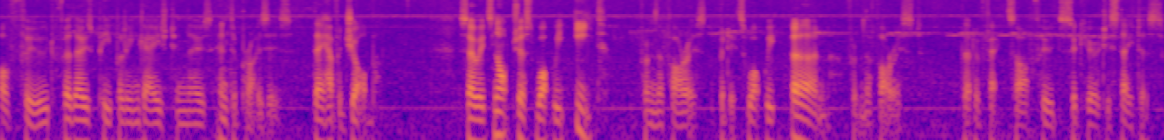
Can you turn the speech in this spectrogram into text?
of food for those people engaged in those enterprises. They have a job. So it's not just what we eat from the forest, but it's what we earn from the forest that affects our food security status.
